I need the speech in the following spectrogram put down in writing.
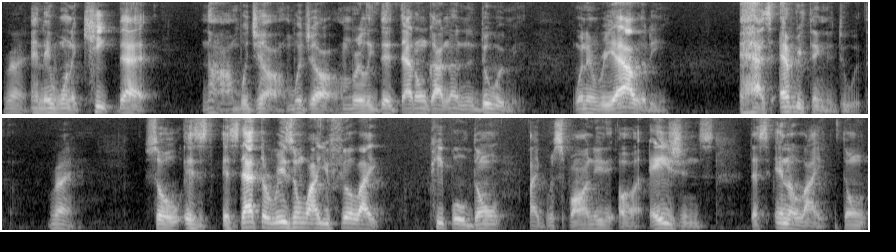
right. and they want to keep that. Nah, I'm with y'all. I'm with y'all. I'm really that. That don't got nothing to do with me. When in reality, it has everything to do with them. right. So is is that the reason why you feel like people don't like respond to or Asians that's in the light don't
